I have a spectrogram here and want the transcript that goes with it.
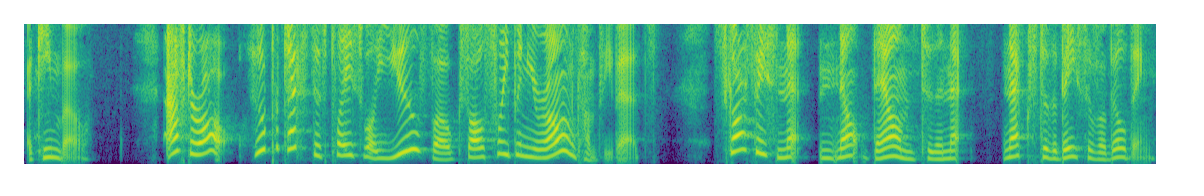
akimbo. After all, who protects this place while you folks all sleep in your own comfy beds? Scarface ne- knelt down to the ne- next to the base of a building.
